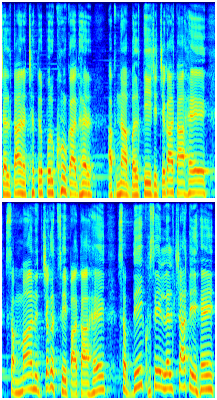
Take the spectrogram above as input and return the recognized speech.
चलता न छत्र पुरखों का धर, अपना बल तेज जगाता है, सम्मान जगत से पाता है, सब देख उसे ललचाते हैं,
